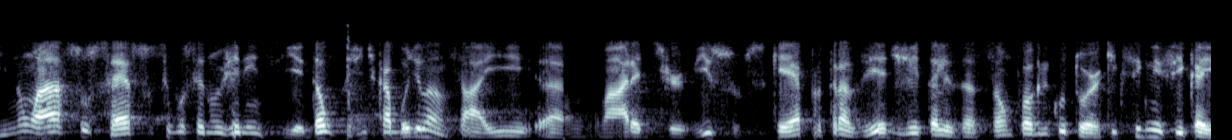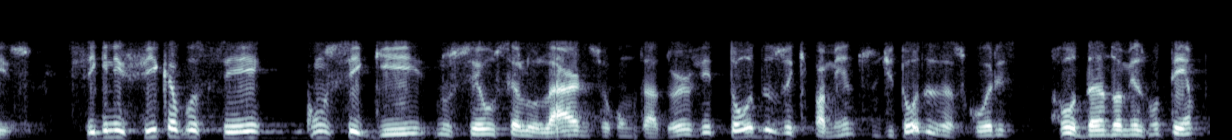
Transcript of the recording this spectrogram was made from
E não há sucesso se você não gerencia. Então, a gente acabou de lançar aí uh, uma área de serviços que é para trazer a digitalização para o agricultor. O que, que significa isso? Significa você conseguir no seu celular, no seu computador, ver todos os equipamentos de todas as cores rodando ao mesmo tempo,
